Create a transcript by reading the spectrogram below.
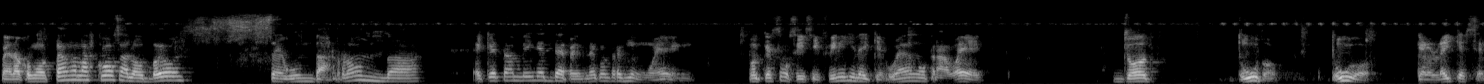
Pero como están las cosas, los veo en segunda ronda. Es que también depende contra quién jueguen. Porque eso sí, si Phoenix y Lakers juegan otra vez, yo dudo, dudo que los Lakers se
